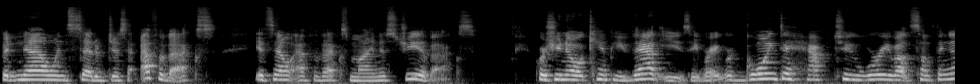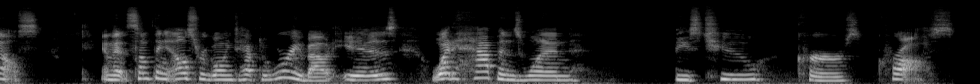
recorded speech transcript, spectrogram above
But now instead of just f of x, it's now f of x minus g of x. Of course, you know it can't be that easy, right? We're going to have to worry about something else. And that something else we're going to have to worry about is what happens when these two curves cross?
